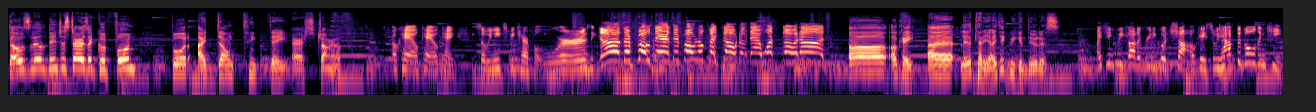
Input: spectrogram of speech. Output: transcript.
those little ninja stars are good fun, but I don't think they are strong enough. okay, okay, okay. So we need to be careful. Where's the... Oh, they're both there. They both look like Donut now. What's going on? Uh, okay. Uh, little Kelly, I think we can do this. I think we got a really good shot. Okay, so we have the golden key.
